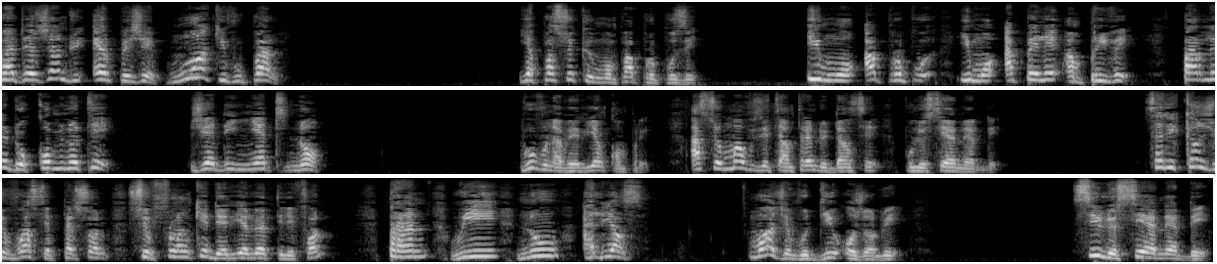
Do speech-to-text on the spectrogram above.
pas des gens du RPG. Moi qui vous parle. Il n'y a pas ceux qui ne m'ont pas proposé. Ils m'ont appelé en privé. Parler de communauté. J'ai dit niet, non. Vous, vous n'avez rien compris. À ce moment, vous étiez en train de danser pour le CNRD. C'est-à-dire, quand je vois ces personnes se flanquer derrière leur téléphone, prendre, oui, nous, alliance. Moi, je vous dis aujourd'hui, si le CNRD,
